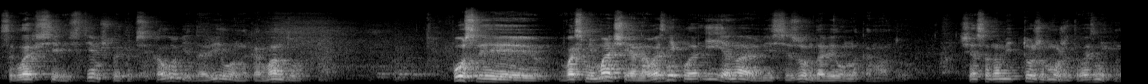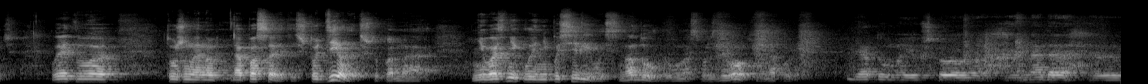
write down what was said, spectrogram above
согласились с тем, что эта психология давила на команду. После восьми матчей она возникла, и она весь сезон давила на команду. Сейчас она ведь тоже может возникнуть. Вы этого тоже, наверное, опасаетесь. Что делать, чтобы она не возникла и не поселилась надолго у нас в раздевалке на поле? Я думаю, что надо э,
